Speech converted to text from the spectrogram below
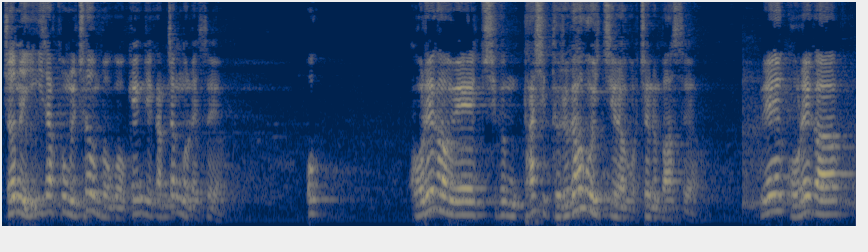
저는 이 작품을 처음 보고 굉장히 깜짝 놀랐어요. 어, 고래가 왜 지금 다시 들어가고 있지라고 저는 봤어요. 왜 고래가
